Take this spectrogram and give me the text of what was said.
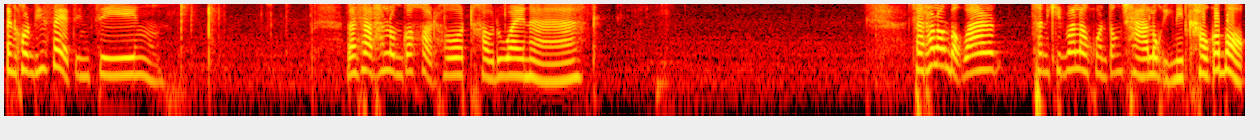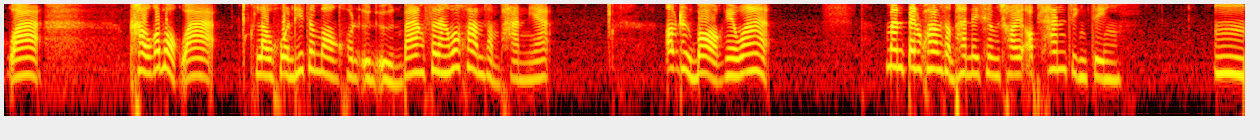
เป็นคนพิเศษจริง ๆ แล้วชาวธาตุลมก็ขอโทษเขาด้วยนะ ชาวธาตุลมบอกว่า ฉันคิดว่าเราควรต้องช้าลงอีกนิด เขาก็บอกว่า เขาก็บอกว่า เราควรที่จะมองคนอื่น ๆ บ้าง แสดงว่าความสัมพันธ์เนี้ยออมถึงบอกไงว่า มันเป็นความสัมพันธ์ในเชิงช้อยออปชันจริง ๆ อืม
